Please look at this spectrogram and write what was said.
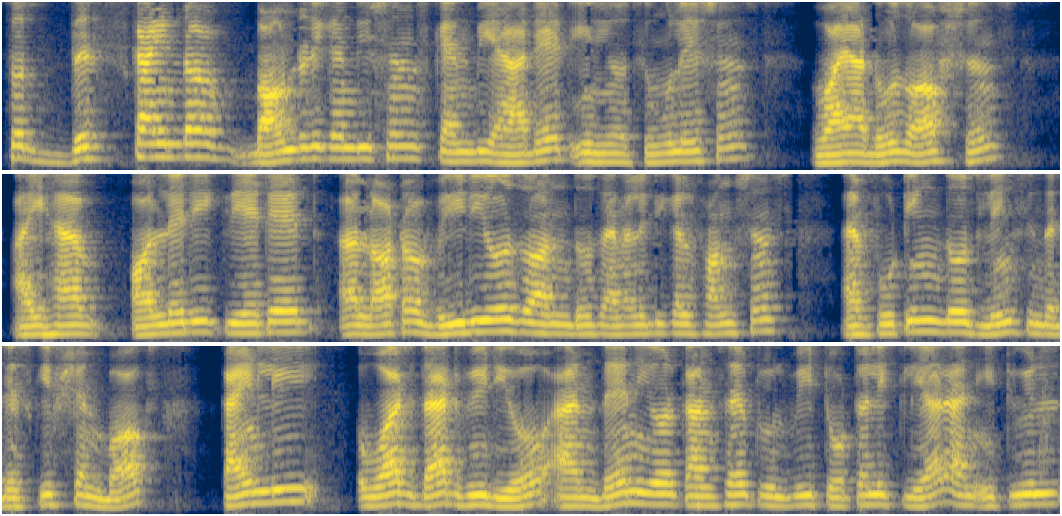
So this kind of boundary conditions can be added in your simulations via those options. I have already created a lot of videos on those analytical functions. I'm putting those links in the description box. Kindly watch that video and then your concept will be totally clear and it will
